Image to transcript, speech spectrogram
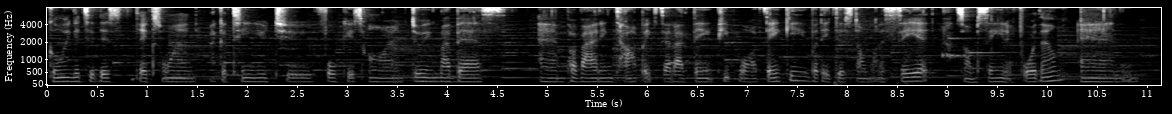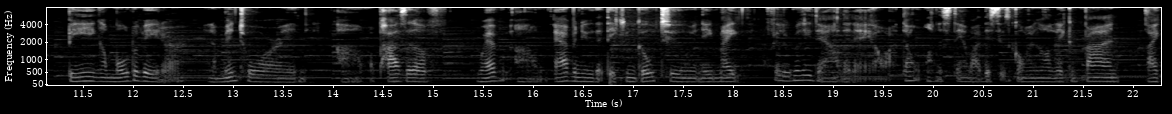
Going into this next one, I continue to focus on doing my best and providing topics that I think people are thinking, but they just don't want to say it. So I'm saying it for them and being a motivator and a mentor and um, a positive web, um, avenue that they can go to and they might feel really down today or I don't understand why this is going on. They can find like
